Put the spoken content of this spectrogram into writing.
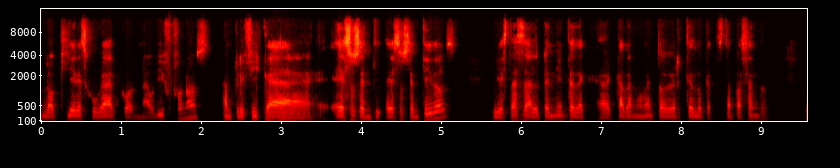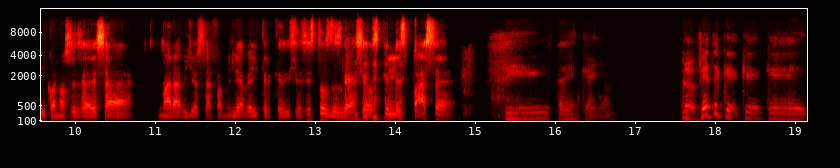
lo quieres jugar con audífonos, amplifica esos, esos sentidos y estás al pendiente de a cada momento de ver qué es lo que te está pasando y conoces a esa maravillosa familia Baker que dices, estos desgraciados, ¿qué les pasa? Sí, está bien cañón. Pero fíjate que, que, que,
